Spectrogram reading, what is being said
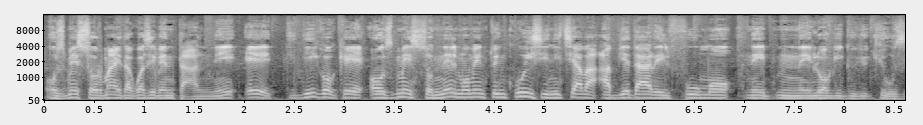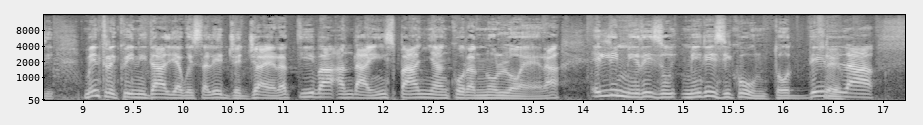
Ho smesso ormai da quasi vent'anni e ti dico che ho smesso nel momento in cui si iniziava a vietare il fumo nei, nei luoghi chiusi. Mentre qui in Italia questa legge già era attiva, andai in Spagna ancora non lo era. E lì mi, reso, mi resi conto della. Sì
